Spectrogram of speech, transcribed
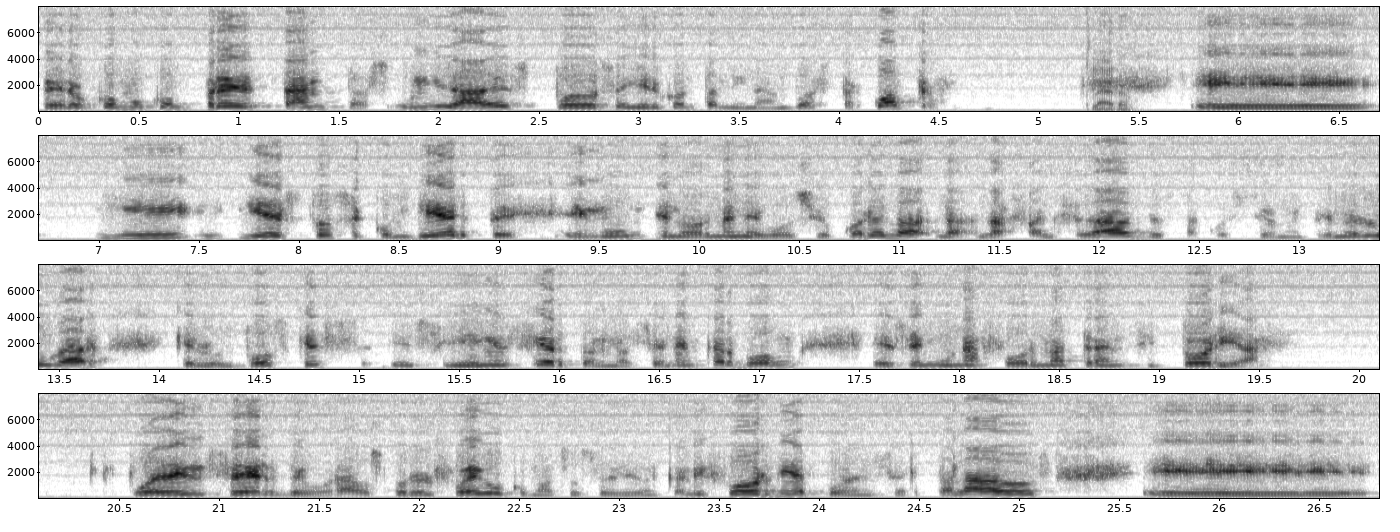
pero como compré tantas unidades, puedo seguir contaminando hasta cuatro. Claro. Eh, y, esto se convierte en un enorme negocio. ¿Cuál es la, falsedad de esta cuestión? En primer lugar, que los bosques, eh, si bien es cierto, almacenan carbón, es en una forma transitoria. Pueden ser devorados por el fuego, como ha sucedido en California, pueden ser talados. Eh,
